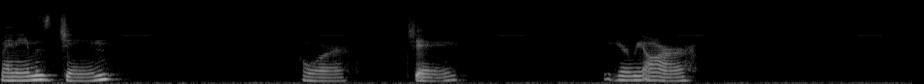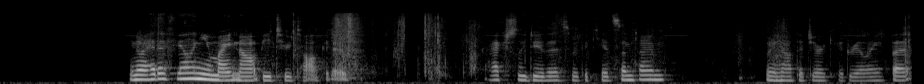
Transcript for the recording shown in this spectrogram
My name is Jane. Or Jay. Here we are. You know, I had a feeling you might not be too talkative. I actually do this with the kids sometimes. I mean, not that you're a kid, really, but.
